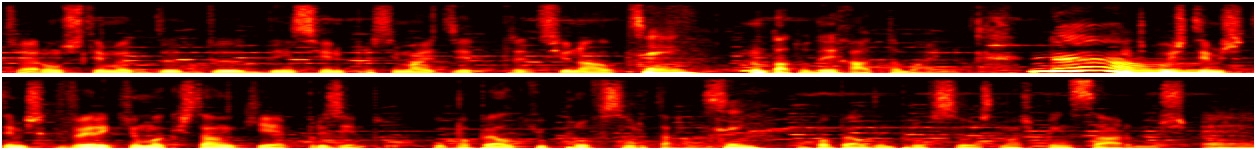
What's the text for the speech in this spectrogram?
tiveram um sistema de, de, de ensino, por assim mais dizer, tradicional. Sim. Não está tudo errado também, não? Não. E depois temos, temos que ver aqui uma questão que é, por exemplo, o papel que o professor tem. Sim. O papel de um professor, se nós pensarmos eh,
